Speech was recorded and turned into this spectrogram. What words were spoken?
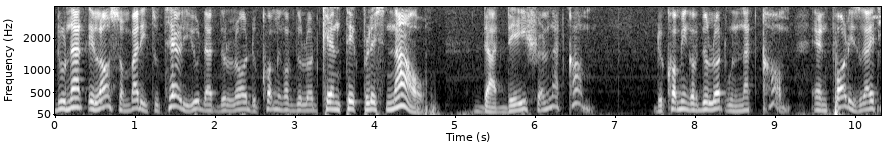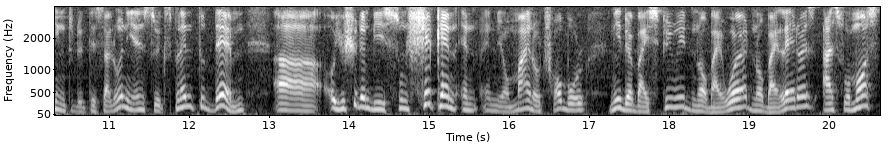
Do not allow somebody to tell you that the Lord, the coming of the Lord, can take place now. That day shall not come. The coming of the Lord will not come. And Paul is writing to the Thessalonians to explain to them, uh, oh, you shouldn't be soon shaken in, in your mind or troubled, neither by spirit, nor by word, nor by letters, as from us,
